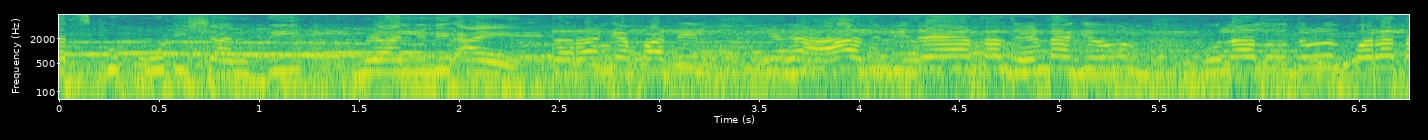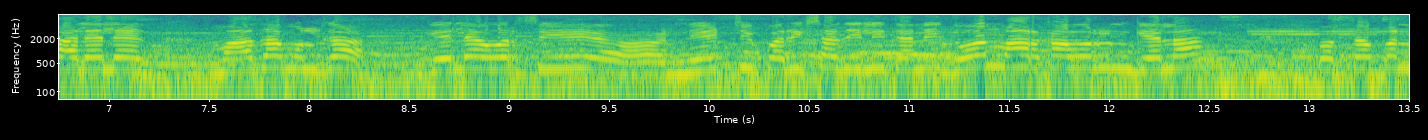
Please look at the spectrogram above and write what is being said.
आज खूप मोठी शांती मिळालेली आहे. तरंग्या पाटील हे आज विजयाचा झेंडा घेऊन गुलाल उधळून परत आलेले आहेत. माझा मुलगा गेल्या वर्षी नेटची परीक्षा दिली. त्याने दोन मार्कावरून गेला. फक्त पण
